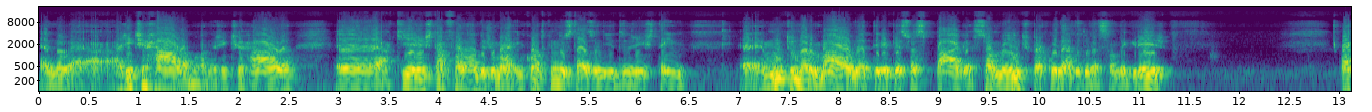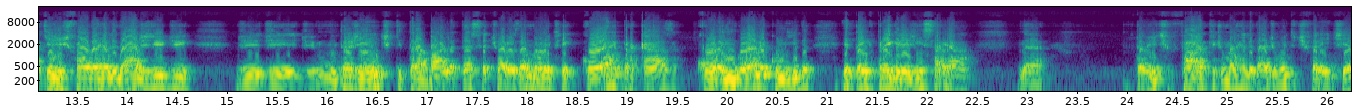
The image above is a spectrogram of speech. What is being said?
é no, é, a gente rala, mano, a gente rala. É, aqui a gente está falando de uma, enquanto que nos Estados Unidos a gente tem é, é muito normal, né, ter pessoas pagas somente para cuidar da duração da igreja. Aqui a gente fala da realidade de, de de, de, de muita gente que trabalha até 7 horas da noite, corre para casa, engole a comida e tem que ir para a igreja ensaiar. Né? Então a gente fala aqui de uma realidade muito diferente. E é,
